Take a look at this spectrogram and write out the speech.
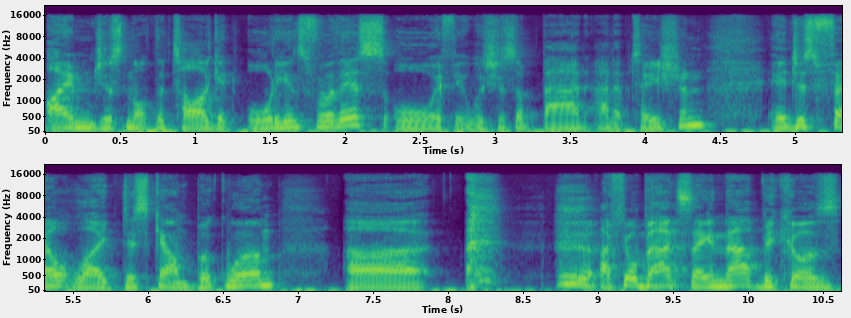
I'm just not the target audience for this or if it was just a bad adaptation. It just felt like discount bookworm. Uh I feel bad saying that because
